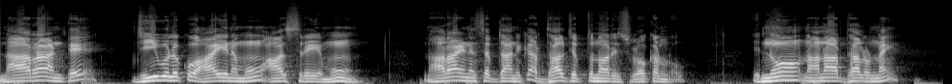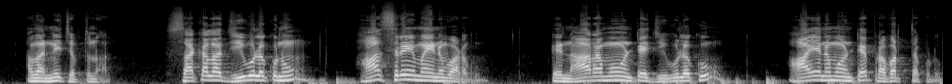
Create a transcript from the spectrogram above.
నారా అంటే జీవులకు ఆయనము ఆశ్రయము. నారాయణ శబ్దానికి అర్థాలు చెప్తున్నారు ఈ శ్లోకంలో. ఎన్నో నానార్థాలు ఉన్నాయి అవన్నీ చెప్తున్నారు. సకల జీవులకును ఆశ్రయమైన వాడవు. అంటే నారము అంటే జీవులకు ఆయనము అంటే ప్రవర్తకుడు.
